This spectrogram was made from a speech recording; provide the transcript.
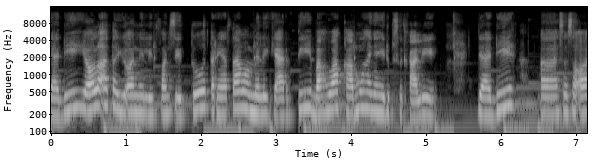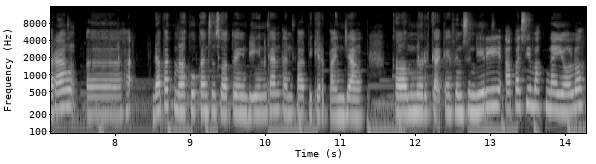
Jadi, YOLO atau You Only Live Once itu ternyata memiliki arti bahwa kamu hanya hidup sekali. Jadi, uh, seseorang uh, dapat melakukan sesuatu yang diinginkan tanpa pikir panjang. Kalau menurut Kak Kevin sendiri, apa sih makna YOLO?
